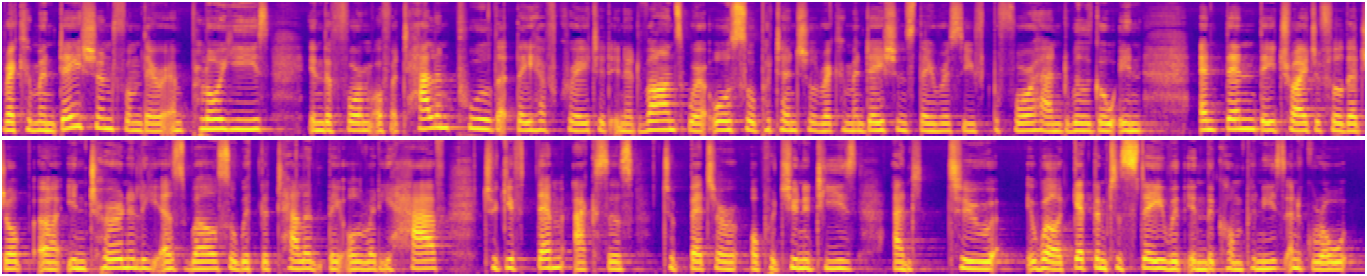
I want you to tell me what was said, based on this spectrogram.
recommendation from their employees, in the form of a talent pool that they have created in advance, where also potential recommendations they received beforehand will go in. And then they try to fill their job uh, internally as well. So, with the talent they already have, to give them access to better opportunities and to well, get them to stay within the companies and grow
